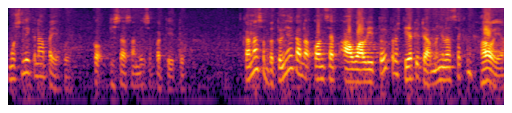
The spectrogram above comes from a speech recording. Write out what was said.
Mostly kenapa ya, Boy? Kok bisa sampai seperti itu? Karena sebetulnya karena konsep awal itu terus dia tidak menyelesaikan how ya.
